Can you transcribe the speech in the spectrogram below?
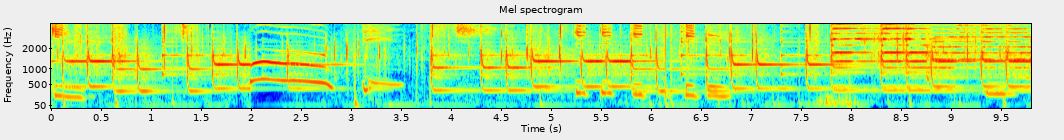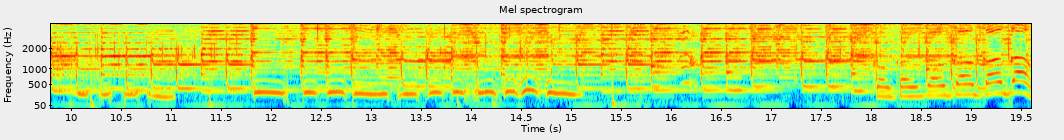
hacking. Go, go, go, go, go, go.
